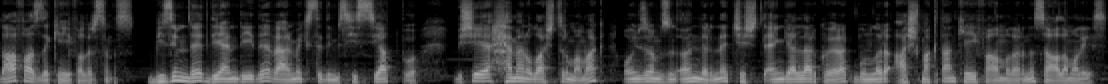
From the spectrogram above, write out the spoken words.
daha fazla keyif alırsınız. Bizim de D&D'de vermek istediğimiz hissiyat bu. Bir şeye hemen ulaştırmamak, oyuncularımızın önlerine çeşitli engeller koyarak bunları aşmaktan keyif almalarını sağlamalıyız.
